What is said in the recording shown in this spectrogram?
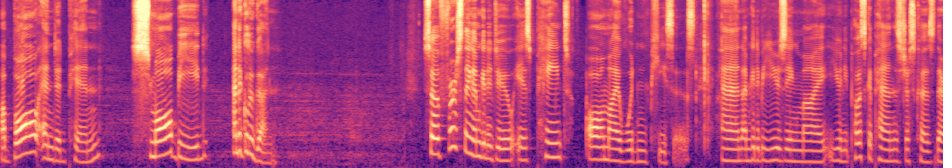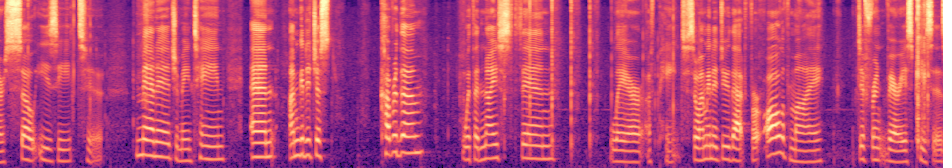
a ball-ended pin, small bead, and a glue gun. So first thing I'm going to do is paint all my wooden pieces. And I'm going to be using my Uni-Posca pens just because they're so easy to manage and maintain. And I'm going to just cover them with a nice thin layer of paint. So I'm going to do that for all of my different various pieces.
